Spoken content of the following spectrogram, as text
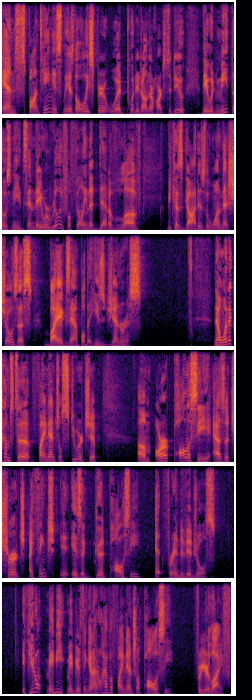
and spontaneously, as the Holy Spirit would put it on their hearts to do, they would meet those needs. And they were really fulfilling a debt of love because God is the one that shows us by example that He's generous. Now, when it comes to financial stewardship, um, our policy as a church, I think, is a good policy for individuals. If you don't, maybe maybe you're thinking, I don't have a financial policy for your life.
